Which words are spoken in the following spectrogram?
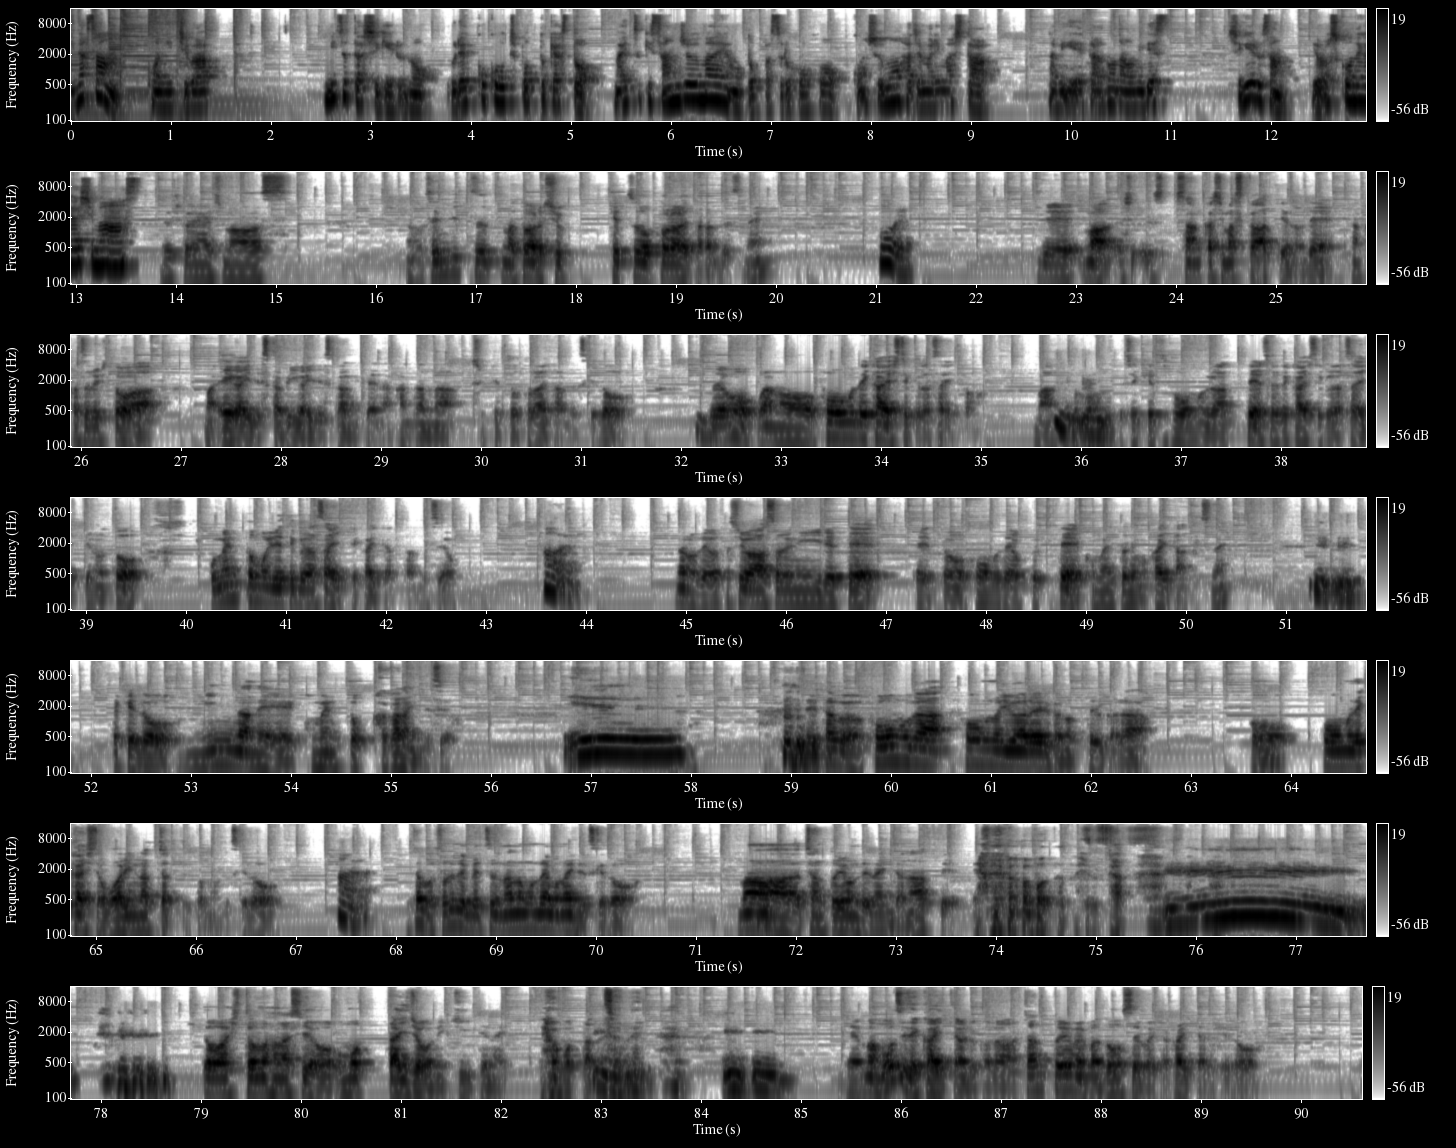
皆さん、こんにちは。水田茂の売れっ子コーチポッドキャスト、毎月30万円を突破する方法、今週も始まりました。ナビゲーターの直美です。茂さん、よろしくお願いします。よろしくお願いします。あの先日、まあ、とある出血を取られたんですね。はい。で、まあ、し参加しますか？っていうので、参加する人は、まあ、A がいいですか ?B がいいですかみたいな簡単な出血を取られたんですけど、それを、あの、フォームで返してくださいと。まあ、アンケートフォームで出血フォームがあって、それで返してくださいっていうのと、コメントも入れてくださいって書いてあったんですよ。はい。なので私はそれに入れて、えっ、と、フォームで送ってコメントにも書いたんですね。うんうん。だけど、みんなね、コメント書かないんですよ。えー。で、多分、フォームが、フォームの URL が載ってるから、こう、フォームで返して終わりになっちゃってると思うんですけど、はい。多分それで別に何の問題もないんですけど、まあ、ちゃんと読んでないんだなって 思ったというか、うーん。人は人の話を思った以上に聞いてないって思ったんですよね。うんうん。でまあ文字で書いてあるから、ちゃんと読めばどうすればいいか書いてあるけど、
